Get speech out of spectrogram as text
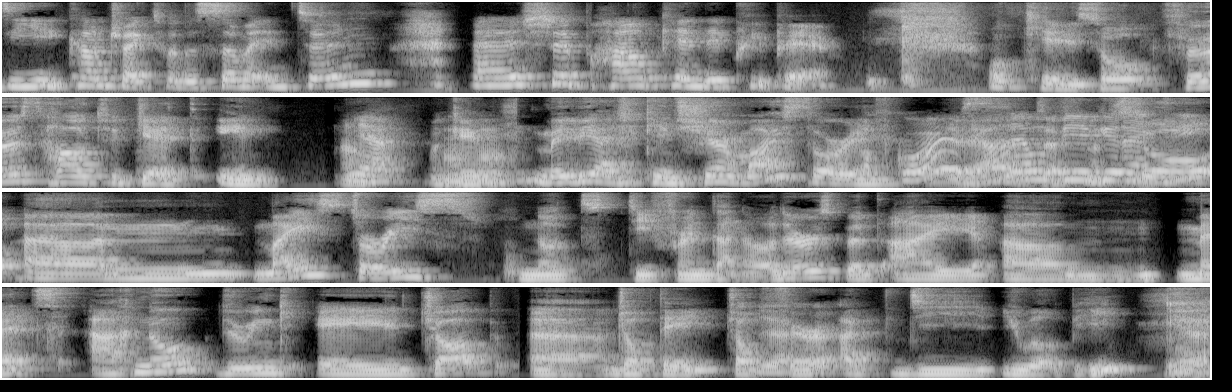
the contract for the summer internship, how can they prepare? Okay, so first, how to get in. Uh, Yeah. Okay. Maybe I can share my story. Of course, Yeah, that would be a good So, idea. um, my story is not different than others, but I um, met Arno during a job uh, job day, job Yeah. fair at the ULB, Yeah,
